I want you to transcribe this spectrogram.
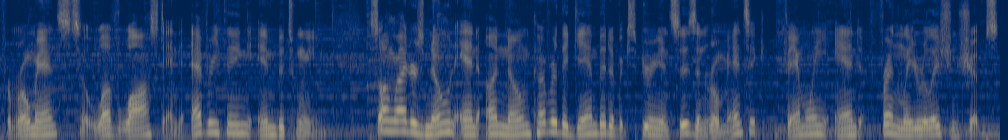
from romance to love lost and everything in between. Songwriters known and unknown cover the gambit of experiences in romantic, family, and friendly relationships.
